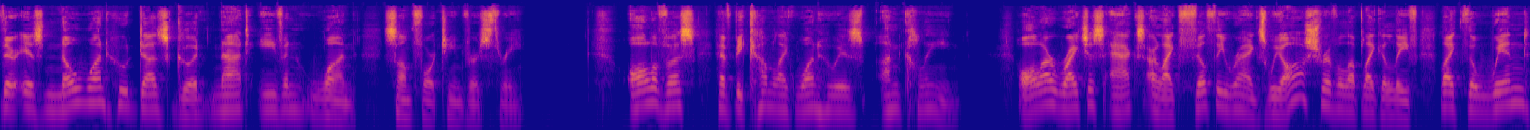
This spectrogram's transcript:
There is no one who does good, not even one. Psalm 14, verse 3. All of us have become like one who is unclean. All our righteous acts are like filthy rags. We all shrivel up like a leaf. Like the wind,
